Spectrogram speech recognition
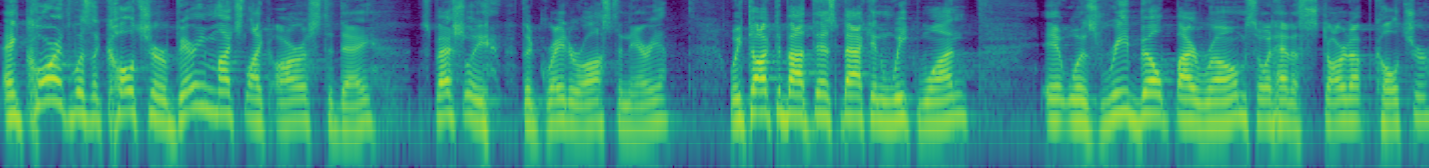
And Corinth was a culture very much like ours today, especially the greater Austin area. We talked about this back in week one. It was rebuilt by Rome, so it had a startup culture.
